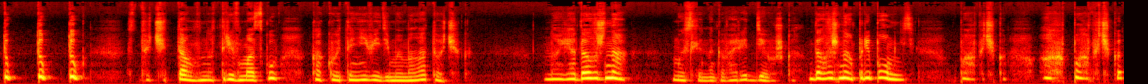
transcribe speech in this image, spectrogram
Тук-тук-тук. Стучит там внутри в мозгу какой-то невидимый молоточек. Но я должна, мысленно говорит девушка, должна припомнить. Папочка, ах, папочка,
